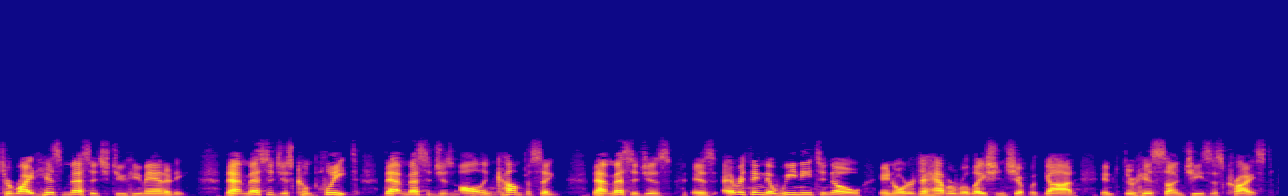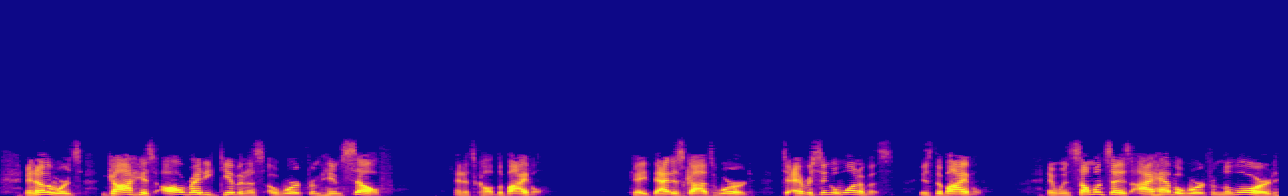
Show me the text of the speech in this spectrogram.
to write His message to humanity. That message is complete. That message is all encompassing. That message is, is everything that we need to know in order to have a relationship with God in, through His Son, Jesus Christ. In other words, God has already given us a word from Himself, and it's called the Bible. Okay, that is God's word to every single one of us is the Bible. And when someone says, I have a word from the Lord,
